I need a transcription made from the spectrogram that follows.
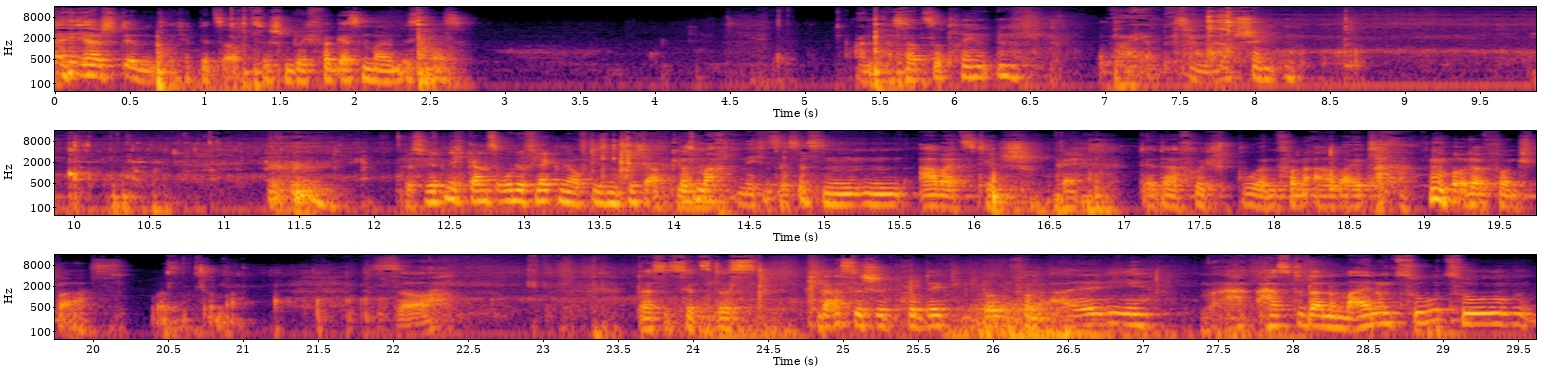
ja, stimmt. Ich habe jetzt auch zwischendurch vergessen, mal ein bisschen was an Wasser zu trinken. Naja, ein bisschen nachschenken. Das wird nicht ganz ohne Flecken auf diesem Tisch abgehen. Das macht nichts. Das ist ein, Arbeitstisch. Okay. Der darf ruhig Spuren von Arbeit oder von Spaß. Was auch immer. So. Das ist jetzt das klassische Produkt von Aldi. Hast du da eine Meinung zu, zu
